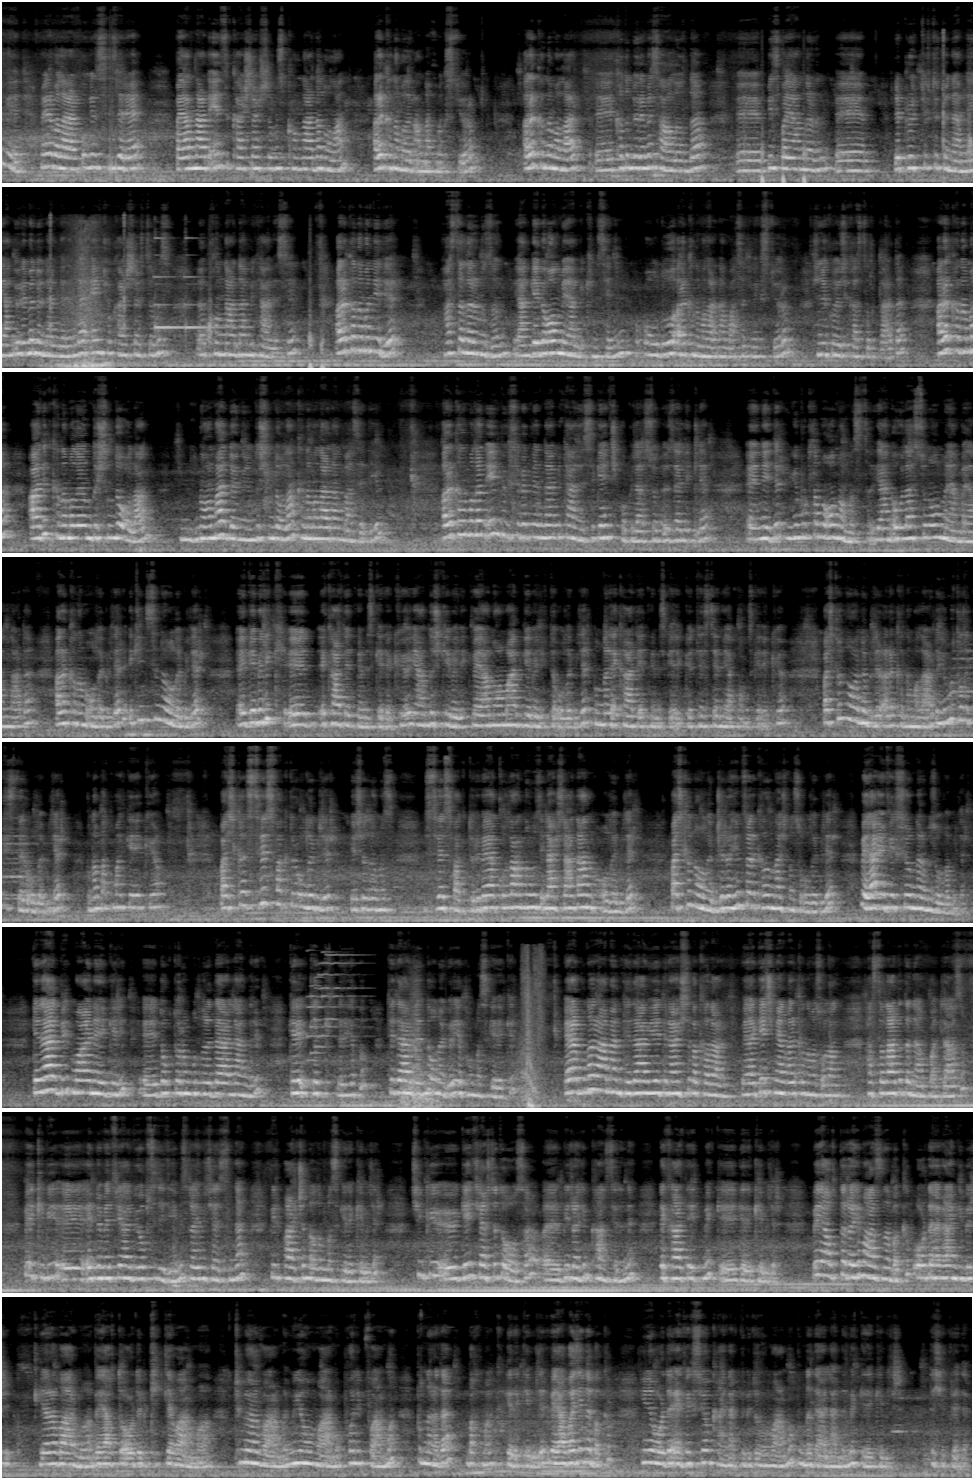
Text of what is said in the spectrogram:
Evet, merhabalar. Bugün sizlere bayanlarda en sık karşılaştığımız konulardan olan ara kanamaları anlatmak istiyorum. Ara kanamalar e, kadın üreme sağlığında e, biz bayanların e, reprodüktif dönemde yani üreme dönemlerinde en çok karşılaştığımız konulardan bir tanesi. Ara kanama nedir? Hastalarımızın yani gebe olmayan bir kimsenin olduğu ara kanamalardan bahsetmek istiyorum. Jinekolojik hastalıklarda. Ara kanama adet kanamaların dışında olan, normal döngünün dışında olan kanamalardan bahsedeyim. Ara kanamaların en büyük sebeplerinden bir tanesi genç popülasyonu özellikle e, nedir? Yumurtlama olmaması. Yani ovülasyon olmayan bayanlarda ara kanama olabilir. İkincisi ne olabilir? E, gebelik e, ekart etmemiz gerekiyor. Yani dış gebelik veya normal bir gebelik de olabilir. Bunları ekart etmemiz gerekiyor. Testlerini yapmamız gerekiyor. Başka ne olabilir ara kanamalarda? Yumurtalık kistleri olabilir. Buna bakmak gerekiyor. Başka stres faktörü olabilir. Yaşadığımız stres faktörü veya kullandığımız ilaçlardan olabilir. Başka ne olabilir? Rahim zarı kalınlaşması olabilir veya enfeksiyonlarımız olabilir. Genel bir muayeneye gelip e, doktorun bunları değerlendirip gerekli tetkikleri yapıp tedavilerinde ona göre yapılması gerekir. Eğer buna rağmen tedaviye dirençli vakalar veya geçmeyen arı kanaması olan hastalarda da ne yapmak lazım? Belki bir e, endometriyal biyopsi dediğimiz rahim içerisinden bir parçanın alınması gerekebilir. Çünkü e, genç yaşta da olsa e, bir rahim kanserini ekarte etmek e, gerekebilir. Veyahut da rahim ağzına bakıp orada herhangi bir yara var mı? Veyahut da orada bir kitle var mı? Tümör var mı? Miyom var mı? Polip var mı? Bunlara da bakmak gerekebilir. Veya vajene bakıp yine orada enfeksiyon kaynaklı bir durum var mı? Bunu da değerlendirmek gerekebilir. Teşekkür ederim.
